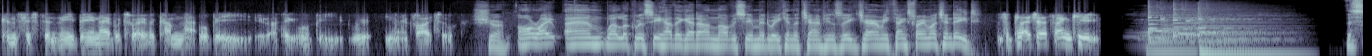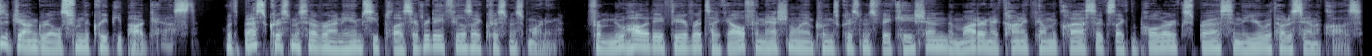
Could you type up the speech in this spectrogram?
consistently being able to overcome that will be, I think, will be you know vital. Sure. All right. Um, well, look, we'll see how they get on. Obviously, midweek in the Champions League. Jeremy, thanks very much indeed. It's a pleasure. Thank you. This is John Grills from the Creepy Podcast. With Best Christmas Ever on AMC Plus, every day feels like Christmas morning. From new holiday favorites like Elf and National Lampoon's Christmas Vacation to modern iconic family classics like The Polar Express and The Year Without a Santa Claus,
